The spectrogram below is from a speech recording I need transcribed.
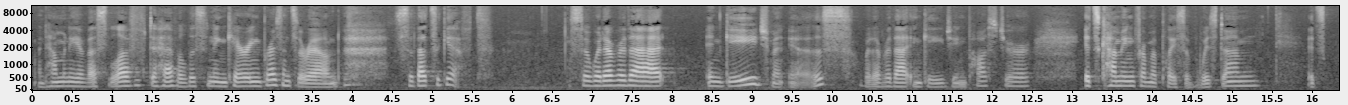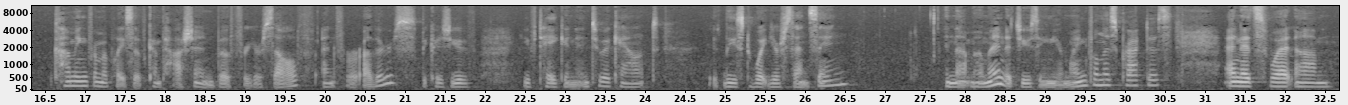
And how many of us love to have a listening, caring presence around? So that's a gift. So, whatever that engagement is, whatever that engaging posture, it's coming from a place of wisdom. It's coming from a place of compassion, both for yourself and for others, because you've you've taken into account at least what you're sensing in that moment. It's using your mindfulness practice, and it's what um,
